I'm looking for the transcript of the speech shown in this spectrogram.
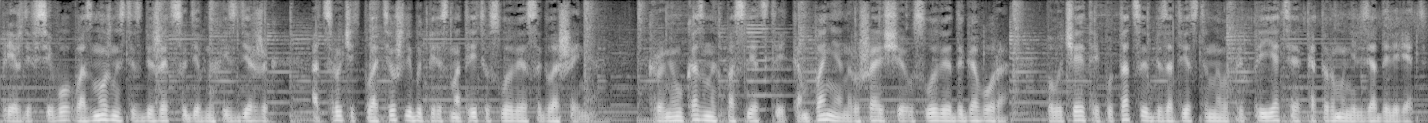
прежде всего, возможность избежать судебных издержек, отсрочить платеж либо пересмотреть условия соглашения. Кроме указанных последствий, компания, нарушающая условия договора, получает репутацию безответственного предприятия, которому нельзя доверять.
